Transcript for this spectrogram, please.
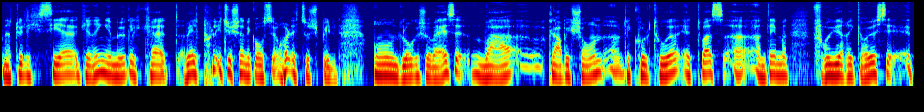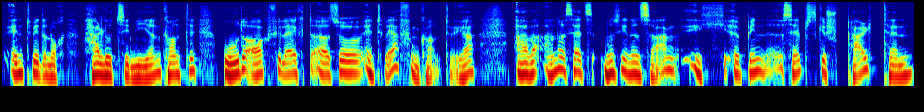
natürlich sehr geringe Möglichkeit, weltpolitisch eine große Rolle zu spielen. Und logischerweise war, glaube ich, schon die Kultur etwas, an dem man frühere Größe entweder noch hallo halluzinieren konnte oder auch vielleicht äh, so entwerfen konnte. Ja? Aber andererseits muss ich Ihnen sagen, ich äh, bin selbst gespalten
